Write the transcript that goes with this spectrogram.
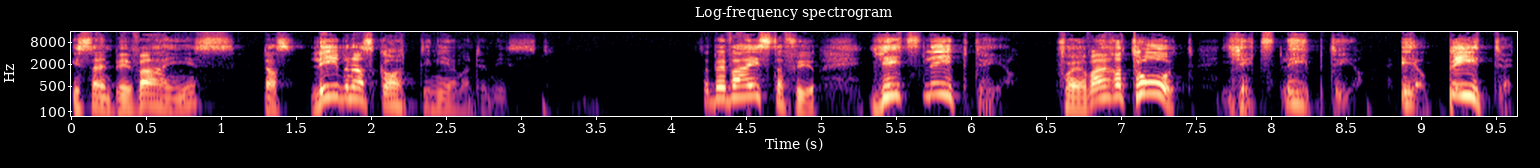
ist ein Beweis, dass Leben aus Gott in jemandem ist. Der Beweis dafür. Jetzt lebt er. Vorher war er tot. Jetzt lebt er. Er betet.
